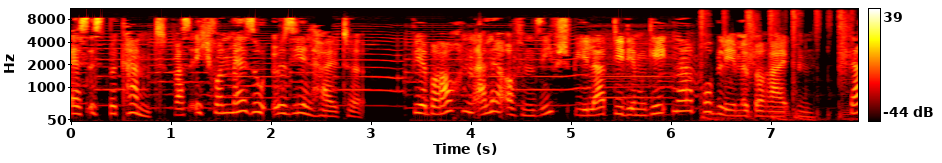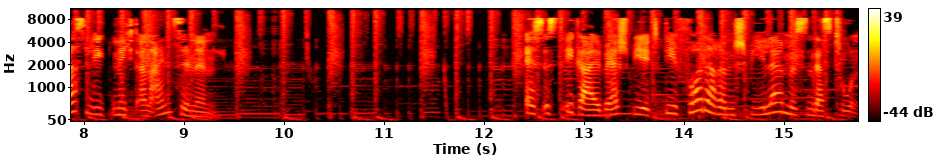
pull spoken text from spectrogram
Es ist bekannt, was ich von Mesut Özil halte. Wir brauchen alle Offensivspieler, die dem Gegner Probleme bereiten. Das liegt nicht an Einzelnen. Es ist egal wer spielt, die vorderen Spieler müssen das tun.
